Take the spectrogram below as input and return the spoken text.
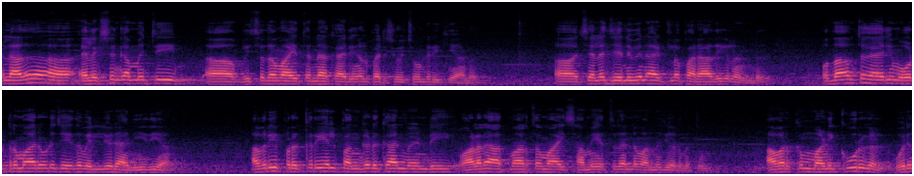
അല്ല അത് ഇലക്ഷൻ കമ്മിറ്റി വിശദമായി തന്നെ കാര്യങ്ങൾ പരിശോധിച്ചുകൊണ്ടിരിക്കുകയാണ്. ചില ജെനുവിൻ ആയിട്ടുള്ള പരാതികളുണ്ട്. ഒന്നാമത്തെ കാര്യം വോട്ടർമാരോട് ചെയ്ത വലിയൊരു അനീതിയാണ്. അവർ ഈ പ്രക്രിയയിൽ പങ്കെടുക്കാൻ വേണ്ടി വളരെ ആത്മാർത്ഥമായി സമയത്ത് തന്നെ വന്നു ചേർന്നിട്ടും അവർക്ക് മണിക്കൂറുകൾ ഒരു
